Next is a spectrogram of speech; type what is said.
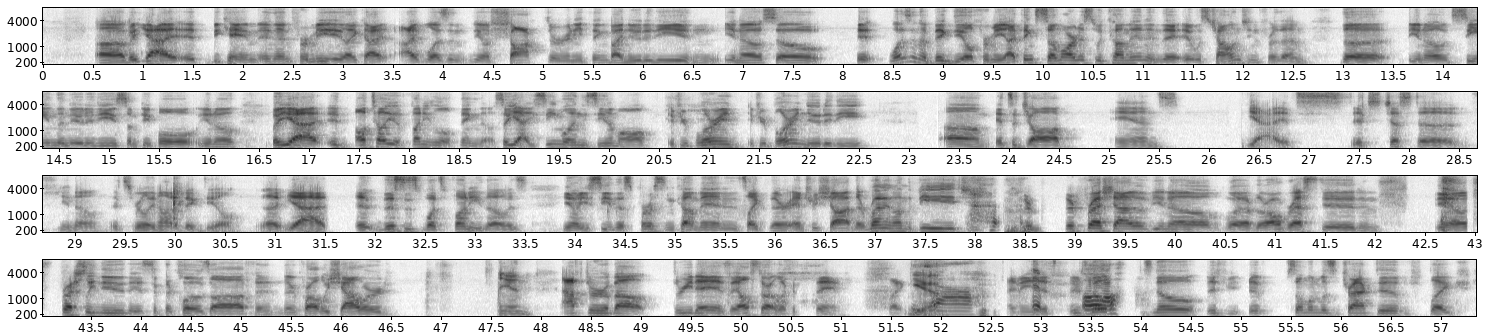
uh, but yeah, it became, and then for me, like I, I wasn't, you know, shocked or anything by nudity, and you know, so it wasn't a big deal for me. I think some artists would come in and they, it was challenging for them. The, you know, seeing the nudity, some people, you know, but yeah, it, I'll tell you a funny little thing though. So yeah, you've seen one, you've seen them all. If you're blurring, if you're blurring nudity, um, it's a job, and yeah, it's it's just a you know it's really not a big deal. Uh, yeah, it, this is what's funny though is you know you see this person come in and it's like their entry shot and they're running on the beach. they're, they're fresh out of you know whatever. They're all rested and you know freshly new. They just took their clothes off and they're probably showered. And after about three days, they all start looking the same. Like yeah, I mean, it's, there's oh. no, there's no oh. if you, if someone was attractive, like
